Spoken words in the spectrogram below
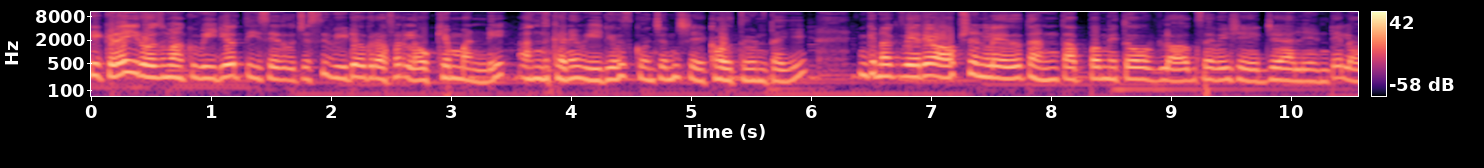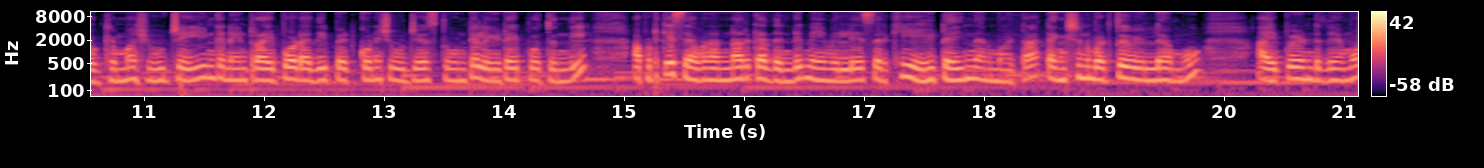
ఇంక ఇక్కడ ఈరోజు మాకు వీడియో తీసేది వచ్చేసి వీడియోగ్రాఫర్ లౌక్యం అండి. అందుకనే వీడియోస్ కొంచెం షేక్ అవుతూ ఉంటాయి. ఇంక నాకు వేరే ఆప్షన్ లేదు. తను తప్ప మీతో బ్లాగ్స్ అవి షేర్ చేయాలి అంటే లౌక్యమ్మ షూట్ చేయి. ఇంకా నేను ట్రైపోర్డ్ అది పెట్టుకొని షూట్ చేస్తూ ఉంటే లేట్ అయిపోతుంది. అప్పటికే సెవెన్ అన్నారు కదండి. మేము వెళ్ళేసరికి ఎయిట్ అయిందనమాట. టెన్షన్ పడుతూ వెళ్ళాము. అయిపోయి ఉంటుందేమో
